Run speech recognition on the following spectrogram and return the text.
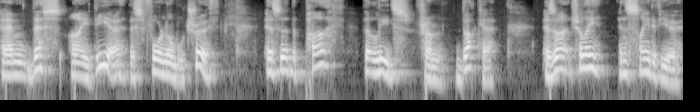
Um, this idea, this four noble truth, is that the path that leads from dukkha is actually inside of you.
